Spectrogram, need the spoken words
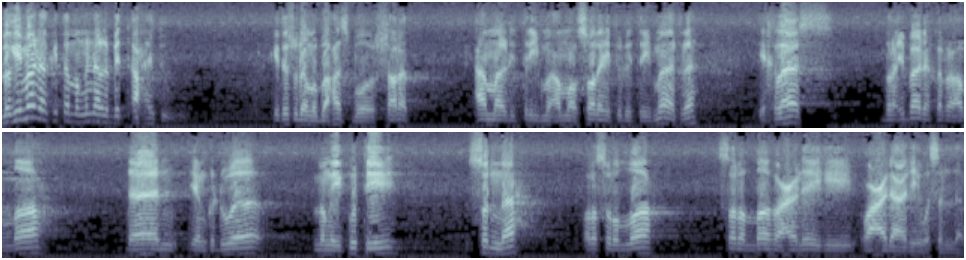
bagaimana kita mengenal bid'ah itu? Kita sudah membahas bahwa syarat amal diterima, amal soleh itu diterima adalah ikhlas, beribadah karena Allah, dan yang kedua mengikuti sunnah Rasulullah sallallahu alaihi wa ala alihi wasallam.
